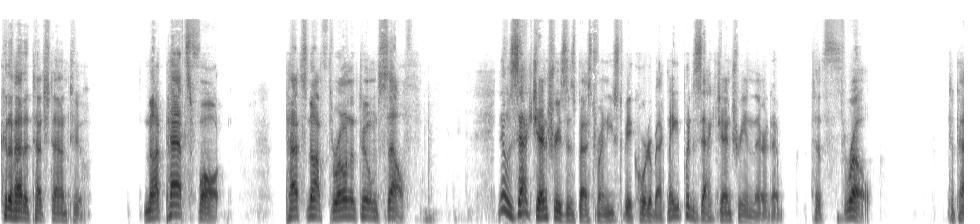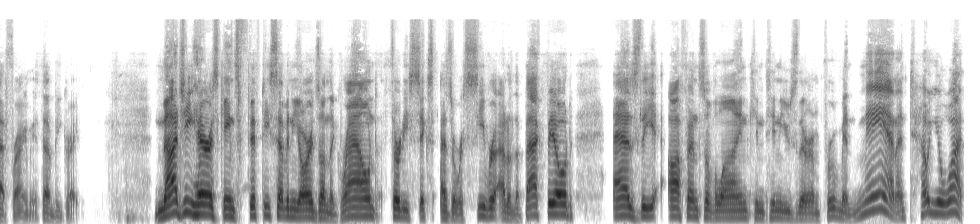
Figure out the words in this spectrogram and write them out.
Could have had a touchdown too. Not Pat's fault. Pat's not throwing it to himself. You know, Zach Gentry is his best friend. He used to be a quarterback. Maybe put Zach Gentry in there to, to throw to Pat Freiermuth. That'd be great. Najee Harris gains 57 yards on the ground, 36 as a receiver out of the backfield as the offensive line continues their improvement. Man, I tell you what,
